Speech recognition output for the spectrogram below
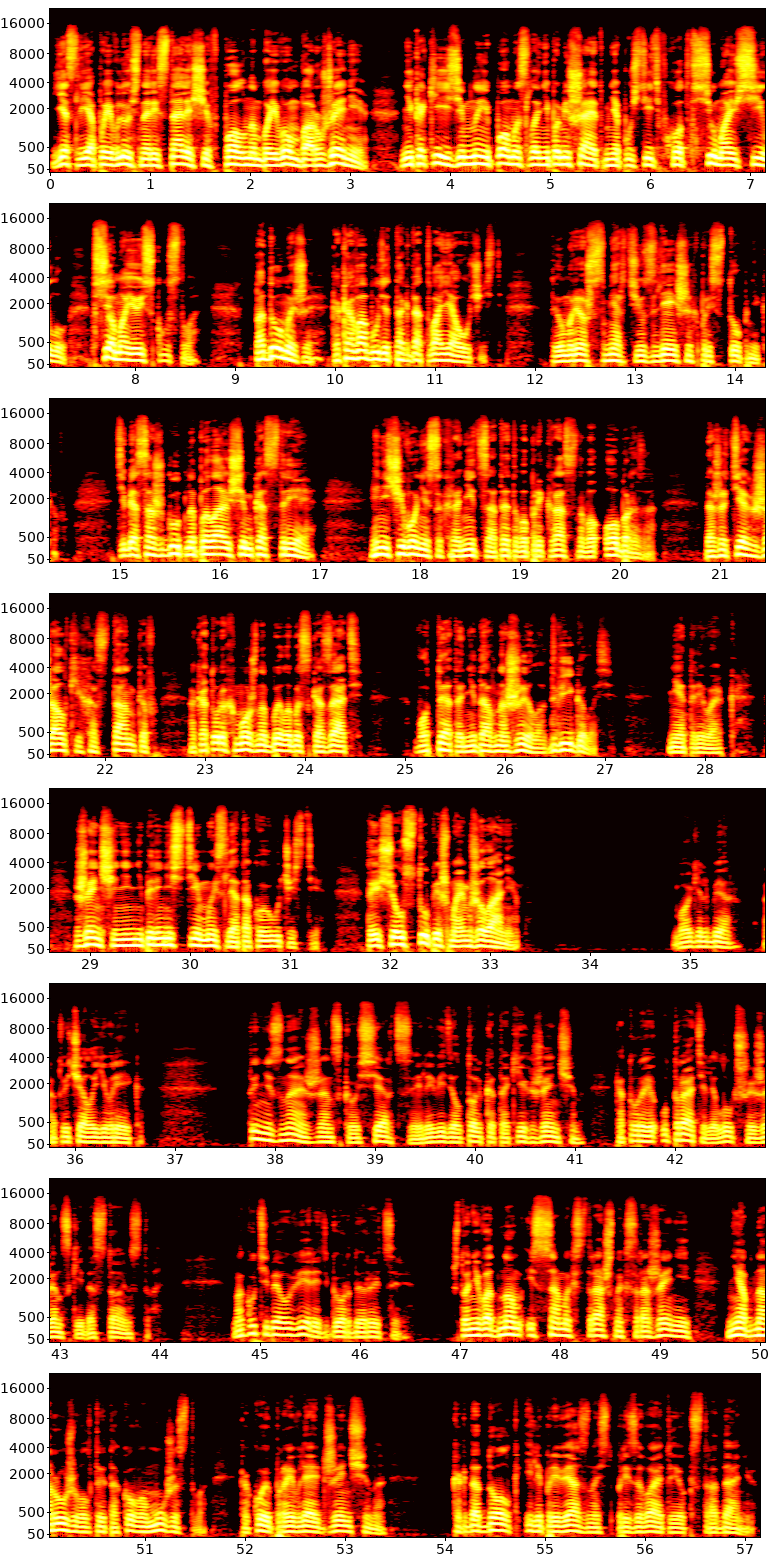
Если я появлюсь на ристалище в полном боевом вооружении, никакие земные помыслы не помешают мне пустить в ход всю мою силу, все мое искусство. Подумай же, какова будет тогда твоя участь? Ты умрешь смертью злейших преступников. Тебя сожгут на пылающем костре, и ничего не сохранится от этого прекрасного образа, даже тех жалких останков, о которых можно было бы сказать «Вот это недавно жило, двигалось». Нет, Ревекка, Женщине не перенести мысли о такой участи. Ты еще уступишь моим желаниям. «Богельбер», — отвечала еврейка, — «ты не знаешь женского сердца или видел только таких женщин, которые утратили лучшие женские достоинства. Могу тебя уверить, гордый рыцарь, что ни в одном из самых страшных сражений не обнаруживал ты такого мужества, какое проявляет женщина, когда долг или привязанность призывают ее к страданию.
